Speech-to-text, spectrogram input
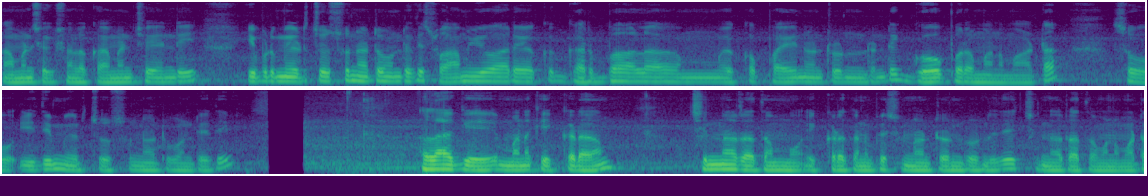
కామెంట్ సెక్షన్లో కామెంట్ చేయండి. ఇప్పుడు మీరు చూస్తున్నటువంటిది స్వామివారి యొక్క గర్భాలయం యొక్క పైన ఉంటున్నటువంటి గోపురం అన్నమాట. సో ఇది మీరు చూస్తున్నటువంటిది. అలాగే మనకి ఇక్కడ చిన్న రథము ఇక్కడ కనిపిస్తున్నటువంటిది చిన్న రథం అనమాట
